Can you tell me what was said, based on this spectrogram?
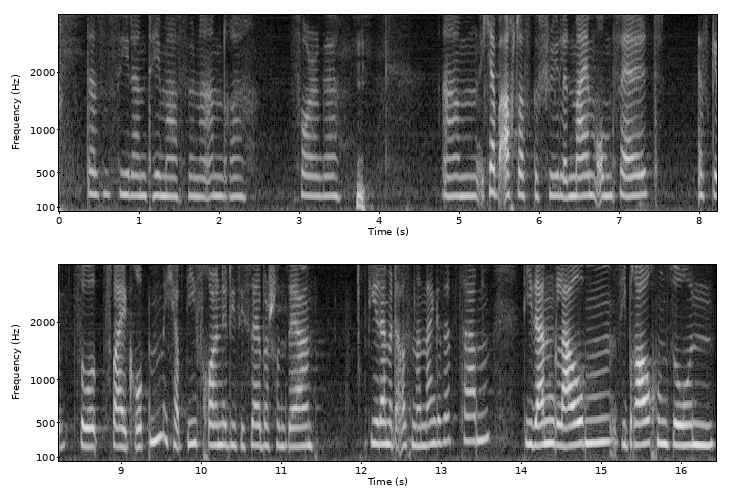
das ist wieder ein Thema für eine andere Folge. Hm. Ähm, ich habe auch das Gefühl, in meinem Umfeld, es gibt so zwei Gruppen. Ich habe die Freunde, die sich selber schon sehr viel damit auseinandergesetzt haben, die dann glauben, sie brauchen so ein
